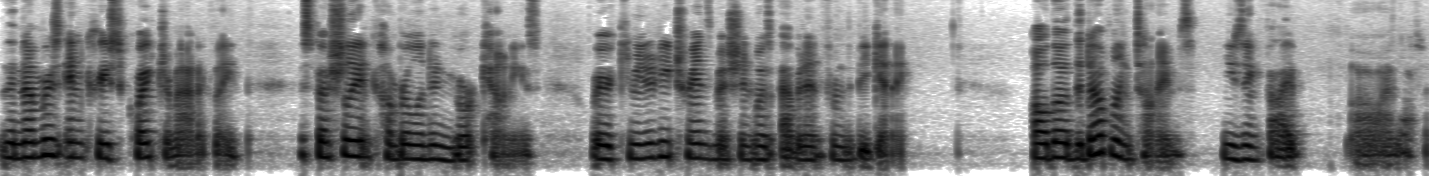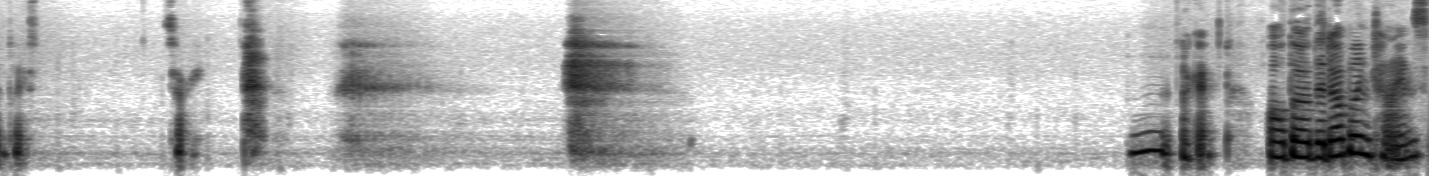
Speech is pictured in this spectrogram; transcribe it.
the numbers increased quite dramatically, especially in Cumberland and York counties, where community transmission was evident from the beginning. Although the doubling times, using five, oh, I lost my place. Sorry. Okay. Although the doubling times,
